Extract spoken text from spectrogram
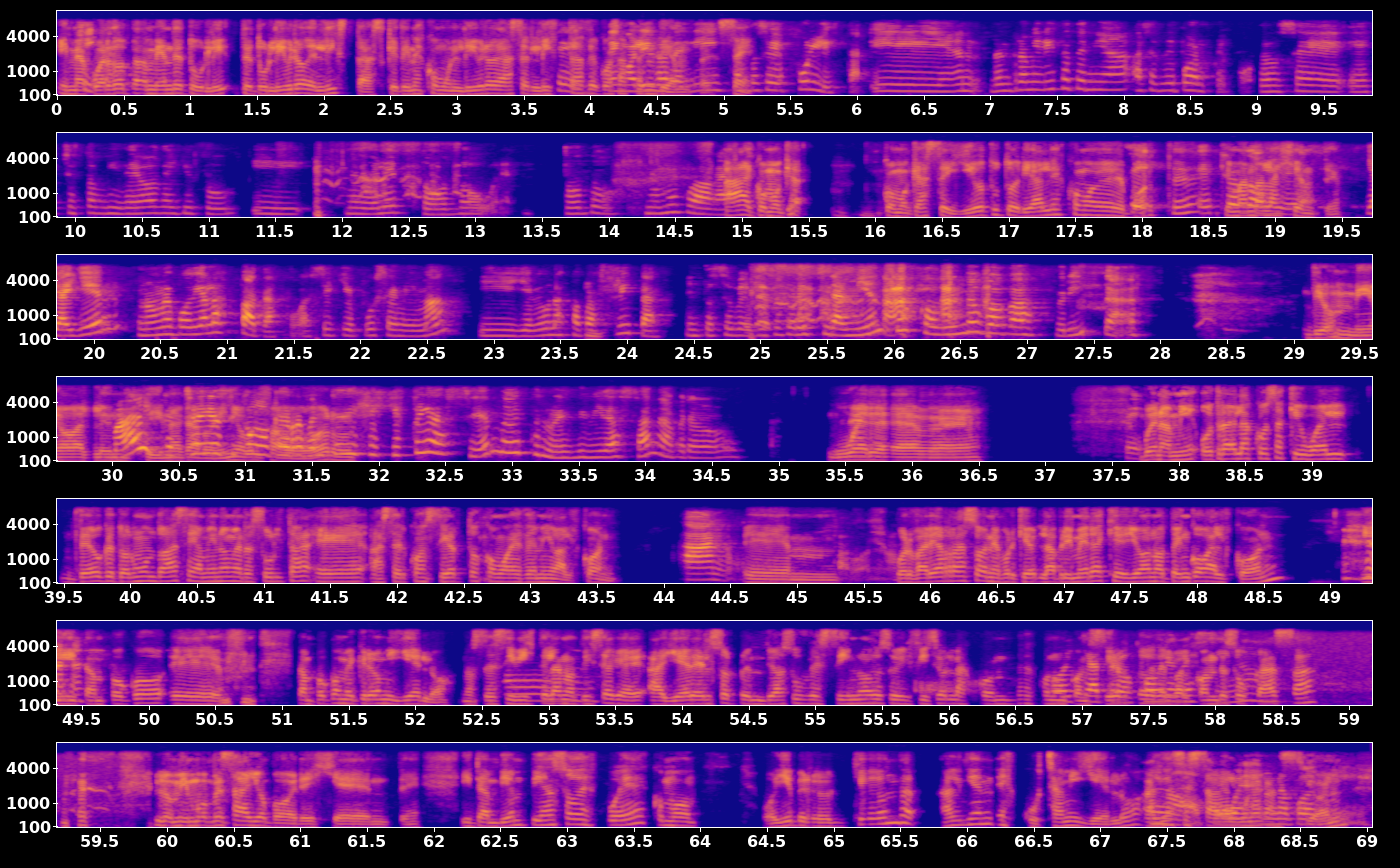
Y me acuerdo también de tu, li- de tu libro de listas, que tienes como un libro de hacer listas Sí, de cosas tengo libros de pendientes. lista, sí. entonces full lista. Y en- dentro de mi lista tenía hacer deporte, po. entonces he hecho estos videos de YouTube y me duele todo, güey, todo. No me puedo agachar. Ah, como que, como que has seguido tutoriales como de deporte que manda la videos. gente. Y ayer no me podía las patas, así que puse mi man y llevé unas Mm. papas fritas. Entonces me puse a hacer estiramientos comiendo papas fritas. Dios mío, Mal, Valentina ¿cachai? Así por como que de repente dije, ¿qué estoy haciendo? Esto no es mi vida sana, pero... Whatever. sí. Bueno, a mí otra de las cosas que igual veo que todo el mundo hace y a mí no me resulta es hacer conciertos como desde mi balcón. Ah, no, Em, por favor, no. por varias razones, porque la primera es que yo no tengo balcón y tampoco, eh, tampoco me creo mi hielo. No sé si viste la Oh. noticia que ayer él sorprendió a sus vecinos de su edificio en Las Condes con un concierto desde el balcón de su casa. Lo mismo pensaba yo, pobre gente. Y también pienso después como, oye, pero ¿qué onda? ¿Alguien escucha mi hielo? ¿Alguien No, se sabe pues, alguna no canción? podía.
